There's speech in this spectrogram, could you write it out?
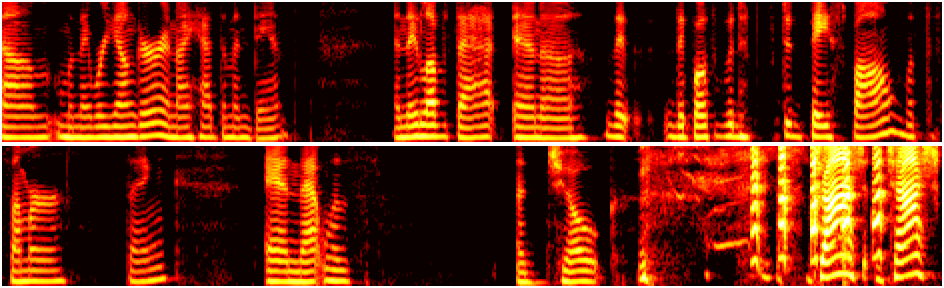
um, when they were younger, and I had them in dance, and they loved that. And uh, they they both would, did baseball with the summer thing, and that was a joke. Josh Josh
